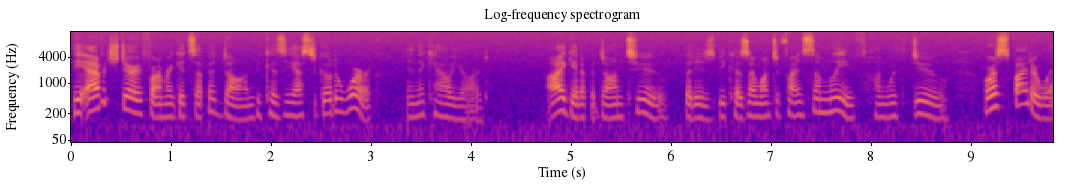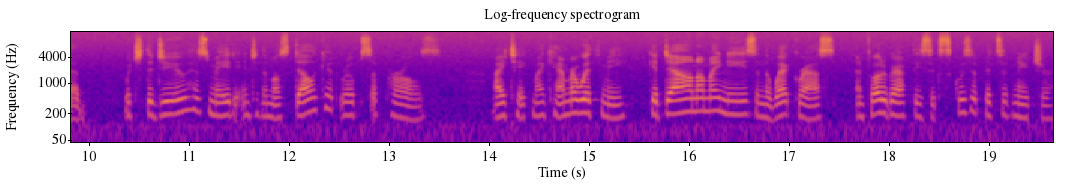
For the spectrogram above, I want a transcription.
The average dairy farmer gets up at dawn because he has to go to work in the cow yard. I get up at dawn too, but it is because I want to find some leaf hung with dew, or a spider web which the dew has made into the most delicate ropes of pearls. I take my camera with me, get down on my knees in the wet grass, and photograph these exquisite bits of nature.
